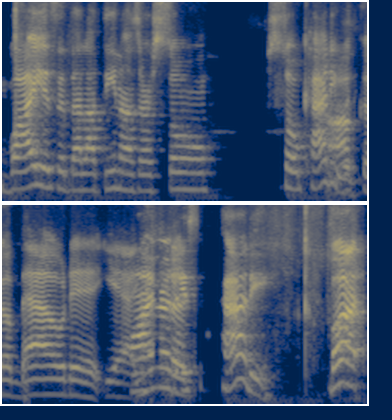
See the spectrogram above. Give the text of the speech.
why is it that Latinas are so so catty Talk about it. Yeah. why are they so catty? But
